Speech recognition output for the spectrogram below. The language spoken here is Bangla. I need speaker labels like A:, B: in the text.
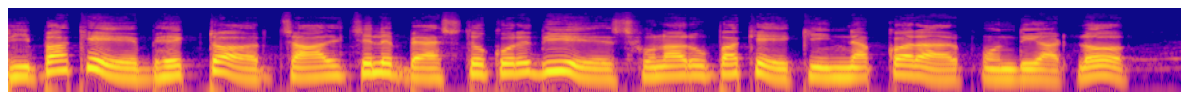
A: দীপাকে ভেক্টর চাল চেলে ব্যস্ত করে দিয়ে সোনারূপাকে কিডন্যাপ করার ফন্দি আটল।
